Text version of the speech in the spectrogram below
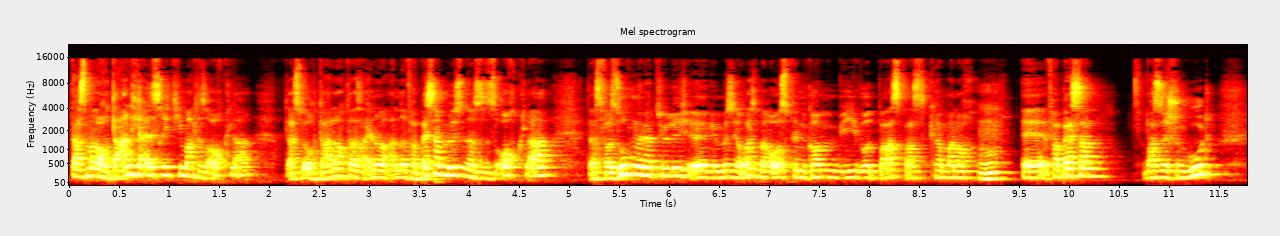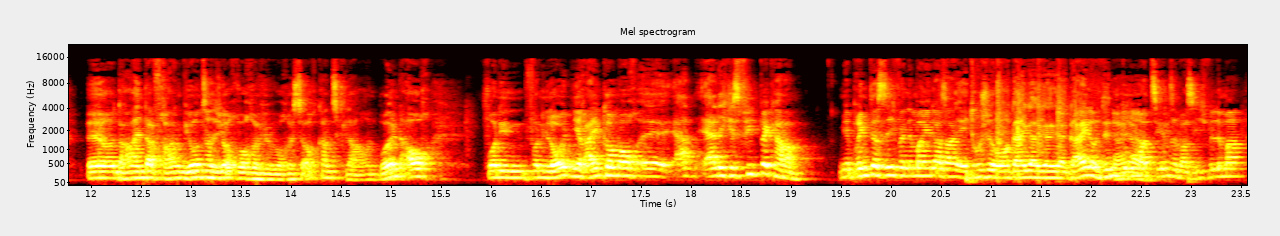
dass man auch da nicht alles richtig macht, ist auch klar. Dass wir auch da noch das eine oder andere verbessern müssen, das ist auch klar. Das versuchen wir natürlich. Äh, Wir müssen ja auch erstmal rausfinden, kommen, wie wird was, was kann man noch äh, verbessern, was ist schon gut. Äh, Und dahinter fragen wir uns natürlich auch Woche für Woche, ist ja auch ganz klar. Und wollen auch von den, von den Leuten, die reinkommen, auch äh, ehr- ehrliches Feedback haben. Mir bringt das nicht, wenn immer jeder sagt, ey Tusche, oh geil, geil, geil, geil, und hinten Ja, ja. erzählen sie was. Ich will immer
